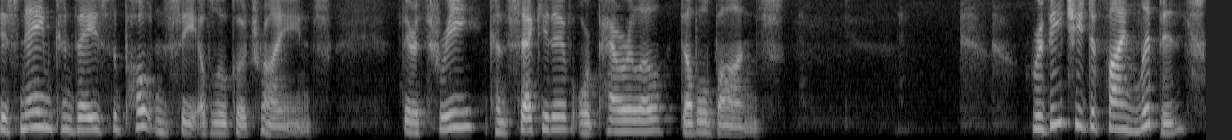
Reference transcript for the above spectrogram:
His name conveys the potency of leukotrienes. They're three consecutive or parallel double bonds. Revici defined lipids,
